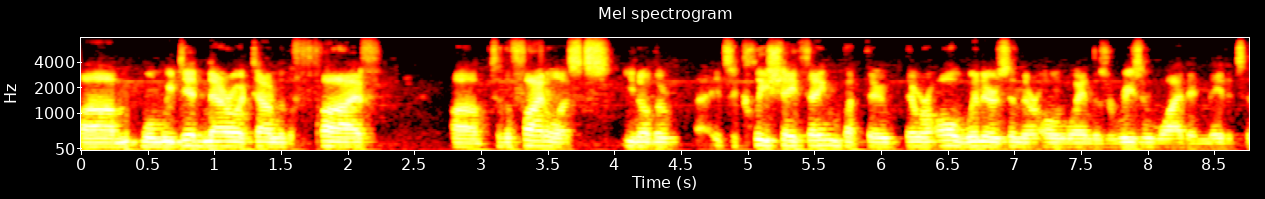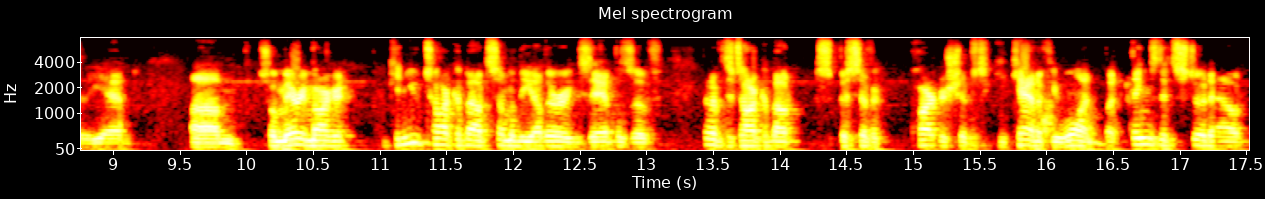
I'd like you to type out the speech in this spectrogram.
Um, when we did narrow it down to the five, uh, to the finalists, you know, the, it's a cliche thing, but they, they were all winners in their own way, and there's a reason why they made it to the end. Um, so, Mary Margaret, can you talk about some of the other examples of don't have to talk about specific partnerships. You can if you want, but things that stood out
